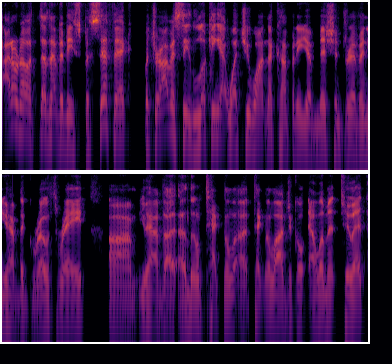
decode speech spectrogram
I don't know, it doesn't have to be specific, but you're obviously looking at what you want in a company. You have mission driven, you have the growth rate, um, you have a, a little techno- a technological element to it.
